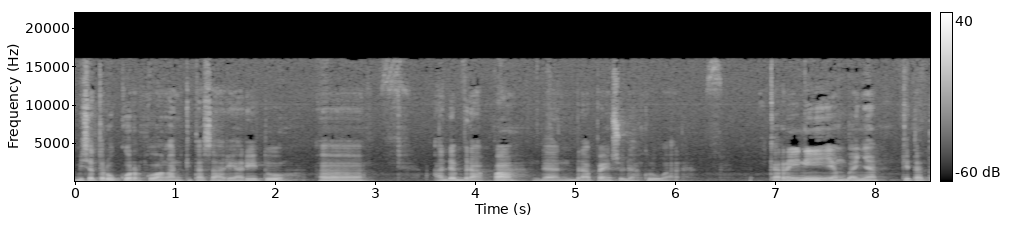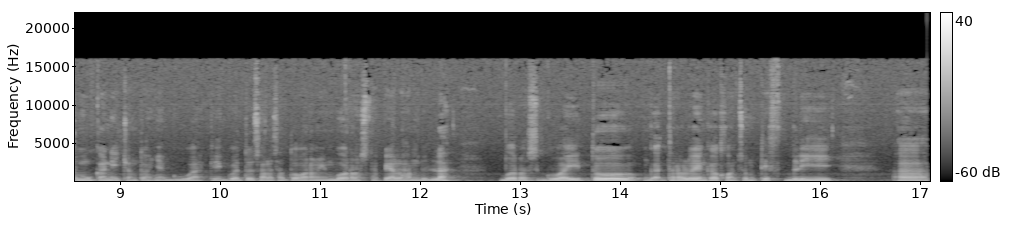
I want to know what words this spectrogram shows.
bisa terukur keuangan kita sehari-hari itu uh, ada berapa dan berapa yang sudah keluar. Karena ini yang banyak kita temukan nih contohnya gua. Kayak gua tuh salah satu orang yang boros tapi alhamdulillah boros gue itu nggak terlalu yang ke konsumtif beli uh,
